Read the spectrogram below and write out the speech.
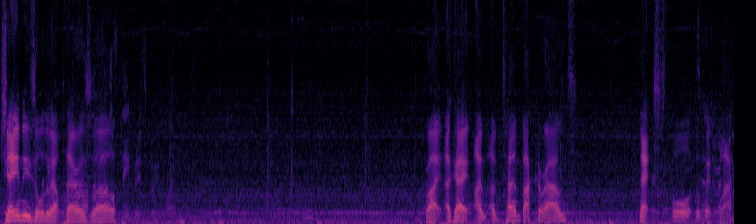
Jamie's all the way up there as well. fast lane, but it's going fine. Right, okay, I'm, I'm turned back around. Next for the whiplash.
